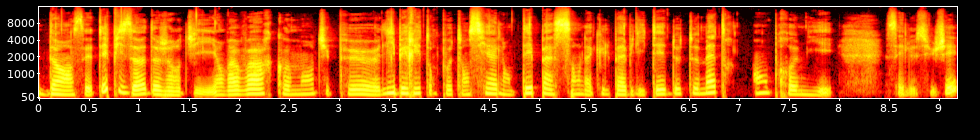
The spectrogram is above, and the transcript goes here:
Dans cet épisode aujourd'hui, on va voir comment tu peux libérer ton potentiel en dépassant la culpabilité de te mettre en premier. C'est le sujet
